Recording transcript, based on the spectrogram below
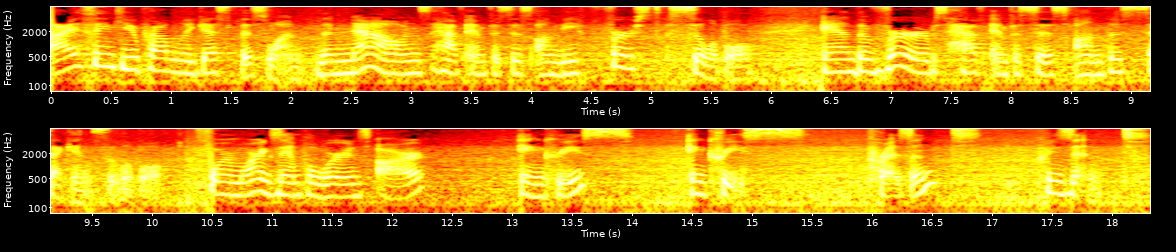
I think you probably guessed this one. The nouns have emphasis on the first syllable and the verbs have emphasis on the second syllable. Four more example words are increase, increase, present, present.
